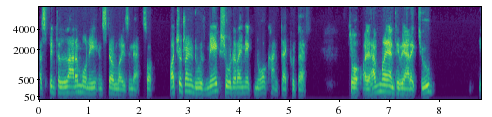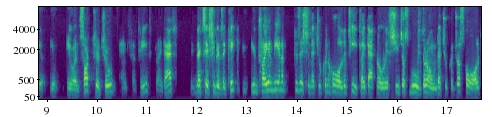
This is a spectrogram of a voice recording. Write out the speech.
have spent a lot of money in sterilizing that. So what you're trying to do is make sure that I make no contact with that. So I have my antibiotic tube. you, you, you insert your tube into the teeth like that. Let's say she gives a kick, you try and be in a position that you can hold the teeth like that now. If she just moved around, that you could just hold,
